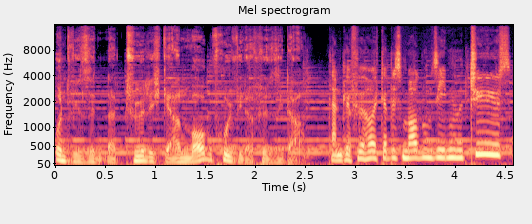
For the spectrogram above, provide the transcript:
Und wir sind natürlich gern morgen früh wieder für Sie da. Danke für heute. Bis morgen um 7 Uhr. Tschüss.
